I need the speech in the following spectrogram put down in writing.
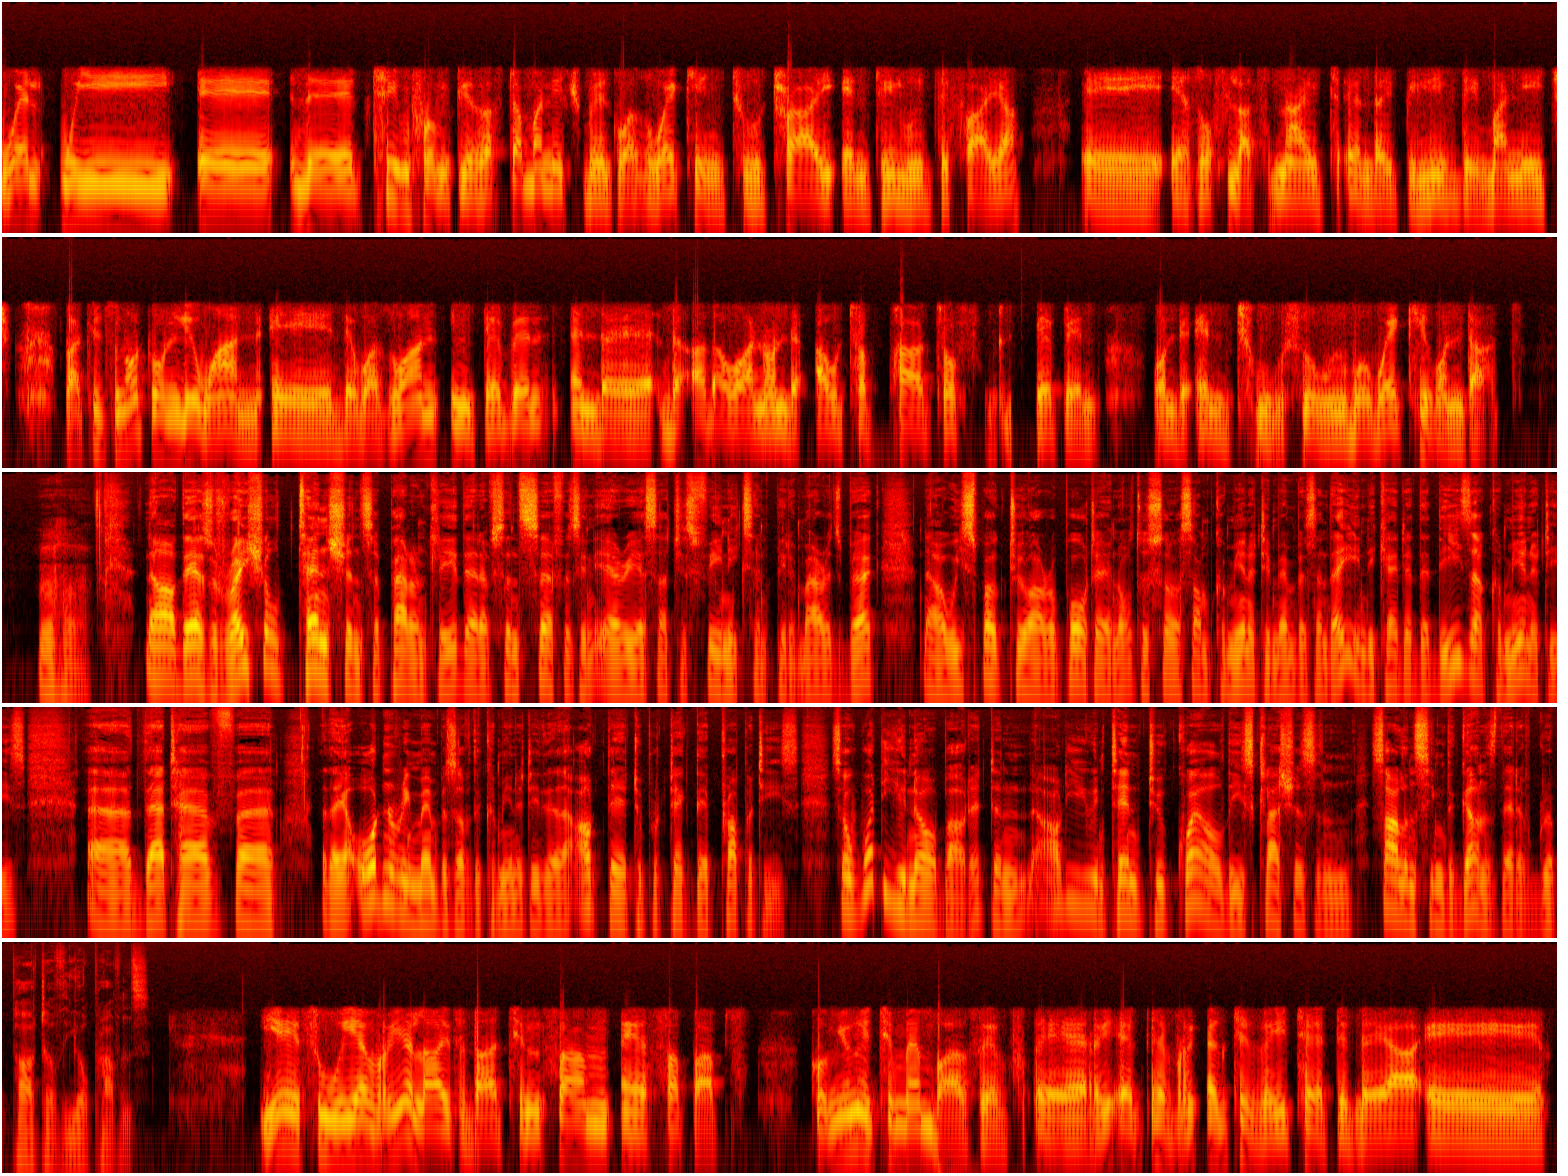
Well, we uh, the team from disaster management was working to try and deal with the fire. Uh, as of last night, and I believe they managed. But it's not only one. Uh, there was one in Durban, and uh, the other one on the outer part of Durban on the N2. So we were working on that. Mm-hmm. Now, there's racial tensions apparently that have since surfaced in areas such as Phoenix and Pietermaritzburg. Now, we spoke to our reporter and also some community members, and they indicated that these are communities uh, that have, uh, they are ordinary members of the community that are out there to protect their properties. So, what do you know about it, and how do you intend to quell these clashes and silencing the guns that have gripped part of your province? Yes, we have realized that in some uh, suburbs, community members have uh, react, have reactivated their uh,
